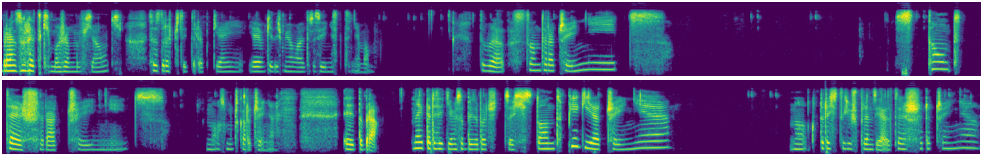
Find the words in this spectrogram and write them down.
bransoletki możemy wziąć. Zazdroszczę tej torebki. Ja, ją kiedyś miałam, ale teraz jej niestety nie mam. Dobra, stąd raczej nic. Stąd też raczej nic. No, smoczka raczej nie. Yy, dobra. No i teraz idziemy sobie zobaczyć coś stąd. Piegi raczej nie. No, któreś z tych już prędzej, ale też raczej nie.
